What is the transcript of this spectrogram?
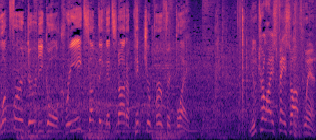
look for a dirty goal, create something that's not a picture-perfect play. Neutralized face-off win.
